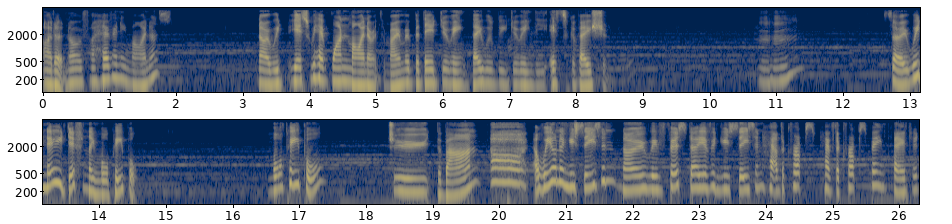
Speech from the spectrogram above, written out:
I don't know if I have any miners. No, we yes, we have one miner at the moment, but they're doing they will be doing the excavation. Mhm. So we need definitely more people. More people to the barn. Are we on a new season? No, we're first day of a new season. How the crops have the crops been planted?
